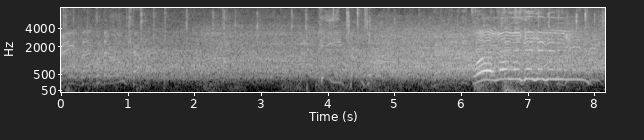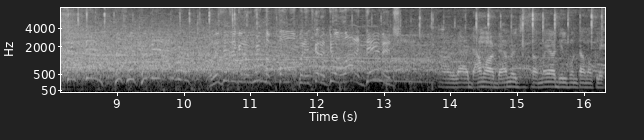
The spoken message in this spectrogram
Heading it back with their own counter. He turns around. ஓ யோ யோ யோ யோ யோ யோ. This one could be over. Well, this isn't going to win the fall, but it's going to do a lot of damage. அவ்வளோ டேமா டேமேஜ் செம்மையாக டீல் பண்ணிட்டான் மக்களே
